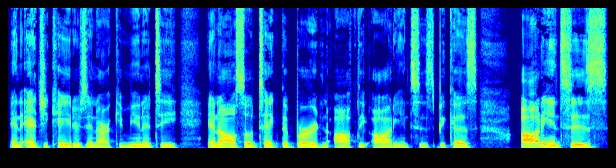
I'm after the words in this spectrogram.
and educators in our community, and also take the burden off the audiences because audiences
